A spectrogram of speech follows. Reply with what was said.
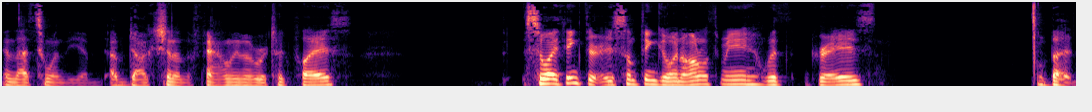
and that's when the abduction of the family member took place. So I think there is something going on with me with Greys, but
